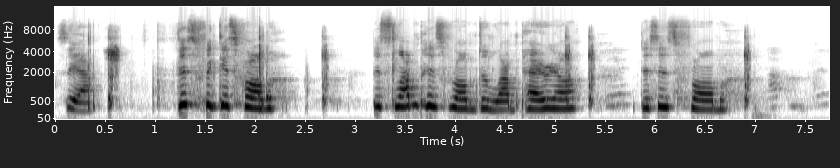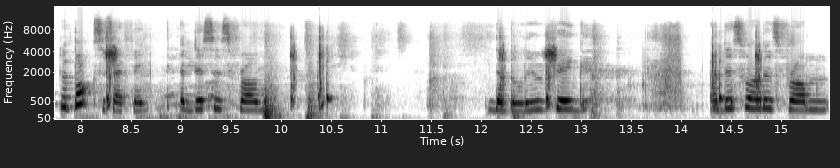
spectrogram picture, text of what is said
So yeah, this thing is from, this lamp is from the lamp area. This is from the boxes, I think. And this is from the balloon thing. And this one is from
